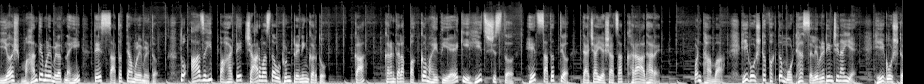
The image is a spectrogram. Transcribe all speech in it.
यश महानतेमुळे मिळत नाही ते सातत्यामुळे मिळतं. तो आजही पहाटे चार वाजता उठून ट्रेनिंग करतो. का? कारण त्याला पक्क माहिती आहे की हीच शिस्त हेच सातत्य त्याच्या यशाचा खरा आधार आहे. पण थांबा ही गोष्ट फक्त मोठ्या सेलिब्रिटींची नाहीये. ही गोष्ट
